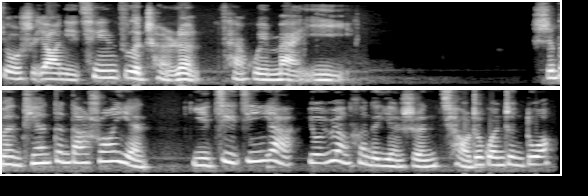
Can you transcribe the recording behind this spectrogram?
就是要你亲自承认才会满意。石本天瞪大双眼，以既惊讶又怨恨的眼神瞧着关正多，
